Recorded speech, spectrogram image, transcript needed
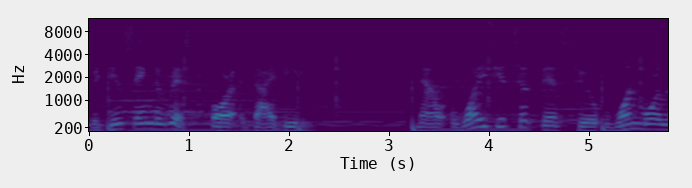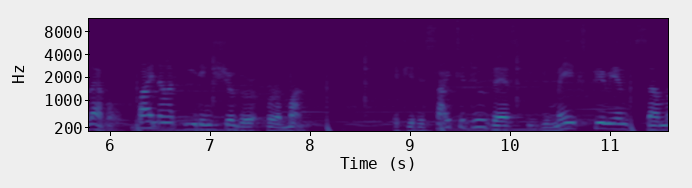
reducing the risk for diabetes. Now, what if you took this to one more level by not eating sugar for a month? If you decide to do this, you may experience some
